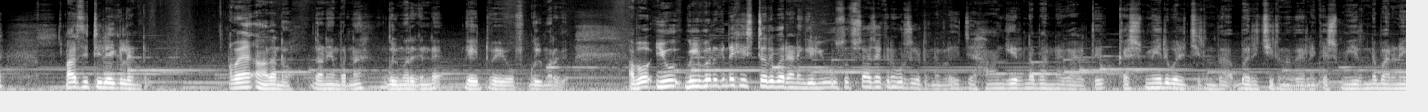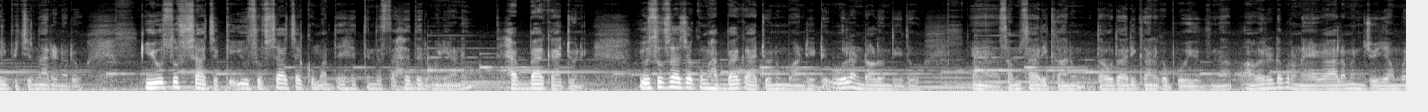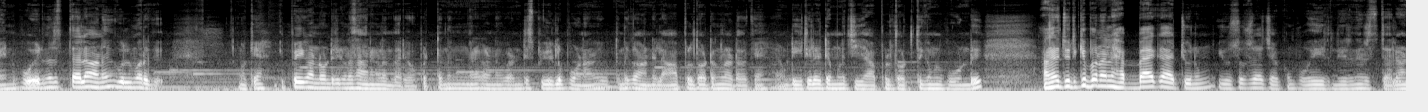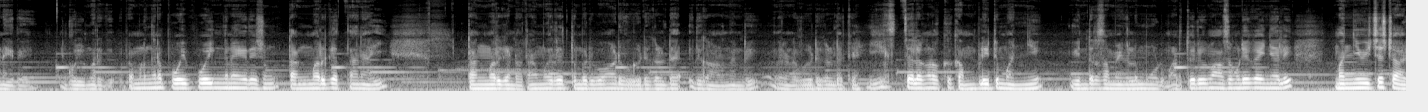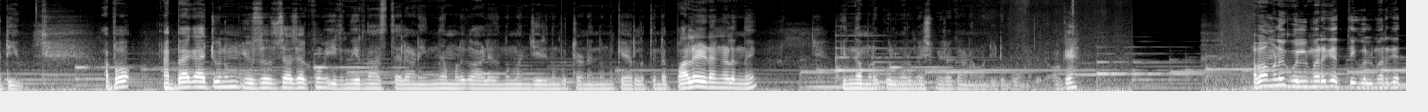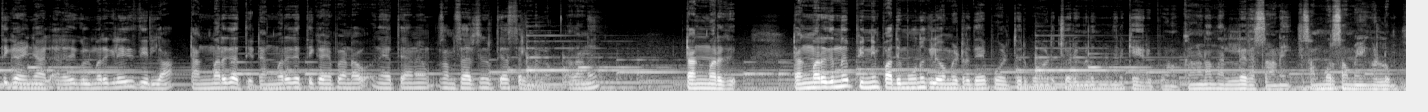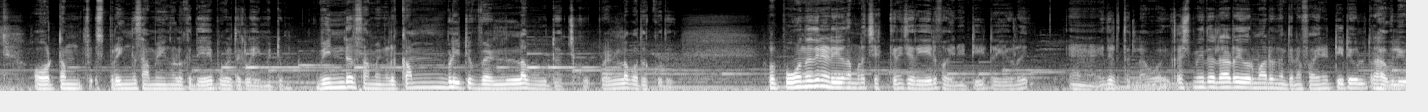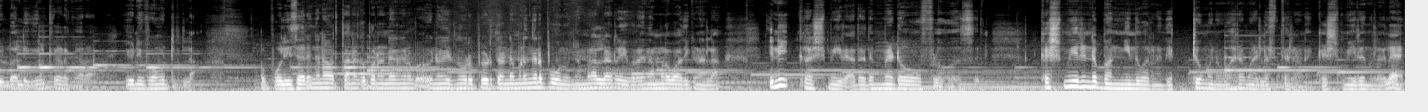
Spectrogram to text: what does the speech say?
ആ ഒരു സിറ്റിയിലേക്കുള്ളുണ്ട് അപ്പോൾ അതുണ്ടോ ഇതാണ് ഞാൻ പറഞ്ഞത് ഗുൽമർഗിന്റെ ഗേറ്റ് വേ ഓഫ് ഗുൽമർഗ്. അപ്പോൾ യു ഗുൽബർഗിന്റെ ഹിസ്റ്ററി പറയുകയാണെങ്കിൽ യൂസുഫ് ഷാജാക്കിനെ കുറിച്ച് കേട്ടിട്ടുണ്ടെങ്കിൽ ജഹാംഗീറിന്റെ ഭരണകാലത്ത് കശ്മീർ ഭരിച്ചിരുന്ന ഭരിച്ചിരുന്നത് അല്ലെങ്കിൽ കശ്മീരിന്റെ ഭരണം ഏൽപ്പിച്ചിരുന്ന ആരാണ് യൂസുഫ് ഷാജക്ക്. യൂസുഫ് ഷാജക്കും അദ്ദേഹത്തിന്റെ സഹധർമ്മിണിയാണ് ഹബ്ബ കാറ്റൂന്. യൂസുഫ് ഷാജക്കും ഹബ്ബ കാറ്റൂനും വേണ്ടിയിട്ട് ഓല രണ്ടാളും എന്ത് ചെയ്തു? സംസാരിക്കാനും തൗതാരിക്കാനൊക്കെ പോയിരുന്ന അവരുടെ പ്രണയകാലം എൻജോയ് ചെയ്യാൻ വേണ്ടി പോയിരുന്നൊരു സ്ഥലമാണ് ഗുൽമർഗ്. ഓക്കെ. ഇപ്പോൾ ഈ കണ്ടുകൊണ്ടിരിക്കുന്ന സാധനങ്ങൾ എന്താ പെട്ടെന്ന് ഇങ്ങനെ കാണുക വണ്ടി സ്പീഡിൽ പോകണം പെട്ടെന്ന് കാണില്ല. ആപ്പിൾ തോട്ടങ്ങളാട്ടോ അതൊക്കെ. ഡീറ്റെയിൽ ആയിട്ട് നമ്മൾ ചെയ്യുക ആപ്പിൾ തോട്ടത്തേക്ക് നമ്മൾ പോകുന്നുണ്ട് അങ്ങനെ ചുരുക്കി പറഞ്ഞാൽ ഹബ്ബാക്ക് ആറ്റൂനും യൂസഫ് ഷാച്ചക്കും പോയി ഇരുന്നിരുന്ന ഒരു സ്ഥലമാണ് ഇത്. ഗുൽമർഗ്. ഇപ്പം നമ്മളിങ്ങനെ പോയി പോയി ഇങ്ങനെ ഏകദേശം ടങ്മർഗ് എത്താനായി. ടങ്മർഗ് ഉണ്ടോ ടങ്മർഗ് എത്തുമ്പോൾ ഒരുപാട് വീടുകളുടെ ഇത് കാണുന്നുണ്ട്. വീടുകളുടെയൊക്കെ. ഈ സ്ഥലങ്ങളൊക്കെ കംപ്ലീറ്റ് മഞ്ഞ് വിന്റർ സമയങ്ങളിൽ മൂടും. അടുത്തൊരു മാസം കൂടി കഴിഞ്ഞാൽ മഞ്ഞ് വീഴ്ച സ്റ്റാർട്ട് ചെയ്യും. അപ്പോൾ അബ്ബാ യൂസഫ് ഷാജക്കും ഇരുന്നിരുന്ന ആ സ്ഥലമാണ്. ഇന്ന് നമ്മൾ കാളിയൊന്നും മഞ്ചേരിന്നും പുറ്റണെന്നും കേരളത്തിന്റെ പലയിടങ്ങളിൽ നിന്ന് ഇന്ന് നമ്മൾ ഗുൽമർഗ് കശ്മീരൊക്കെ കാണാൻ വേണ്ടിയിട്ട് പോകുന്നത്. ഓക്കെ അപ്പോൾ നമ്മൾ ഗുൽമർഗ് എത്തി. ഗുൽമർഗ് എത്തിക്കഴിഞ്ഞാൽ അതായത് ഗുൽമർഗിലേക്ക് എത്തിയില്ല ടങ്മർഗ് എത്തി. ടങ്മർഗ് എത്തിക്കഴിഞ്ഞപ്പോൾ നേരത്തെ ഞാൻ സംസാരിച്ച് നിർത്തിയ സ്ഥലമുണ്ടല്ലോ അതാണ് ടങ്മർഗ്. ടങ്മർഗിൽ നിന്ന് പിന്നെയും പതിമൂന്ന് കിലോമീറ്റർ ഇതേപോലത്തെ ഒരുപാട് ചുരങ്ങളിൽ നിന്ന് ഇങ്ങനെ കയറി പോകണം കാണാൻ നല്ല രസമാണ് സമ്മർ സമയങ്ങളിലും ഓട്ടം സ്പ്രിങ് സമയങ്ങളിലൊക്കെ ഇതേപോലത്തെ ക്ലൈമറ്റും വിന്റർ സമയങ്ങളിൽ കംപ്ലീറ്റ് വെള്ള പൂതച്ചു വെള്ള പുതക്കുത് അപ്പോൾ പോകുന്നതിനിടയിൽ നമ്മുടെ ചെക്കന് ചെറിയൊരു ഫൈൻ കിട്ടി. ഡ്രൈവർ ഇതെടുത്തില്ല കശ്മീരിൽ എല്ലാ ഡ്രൈവർമാരും ഇങ്ങനെ തന്നെ. ഫൈൻ കിട്ടിയിട്ട് ഒരു ട്രാവൽ ചെയ്യുള്ളൂ അല്ലെങ്കിൽ കിടക്കാറാണ് യൂണിഫോം ഇട്ടിട്ടില്ല. അപ്പോൾ പോലീസുകാർ ഇങ്ങനെ വർത്താനൊക്കെ പറഞ്ഞിട്ടുണ്ടെങ്കിൽ ഇരുന്നൂറ് ഉറുപ്പ് കൊടുത്തിട്ടുണ്ട് നമ്മളിങ്ങനെ പോകുന്നു നമ്മളല്ല ഡ്രൈവറെ നമ്മളെ ബാധിക്കണമല്ല ഇനി കാശ്മീർ അതായത് മെഡോ ഫ്ലവേഴ്സ് കശ്മീരിന്റെ ഭംഗി എന്ന് പറയുന്നത് ഏറ്റവും മനോഹരമായിട്ടുള്ള സ്ഥലമാണ് കശ്മീർ എന്നുള്ളത് അല്ലേ?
